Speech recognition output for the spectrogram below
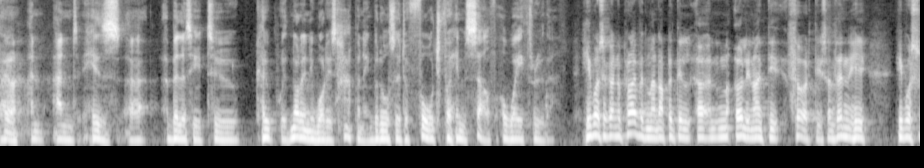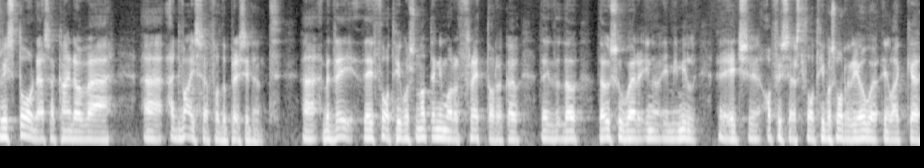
uh, yeah. and, and his uh, ability to cope with not only what is happening, but also to forge for himself a way through that. He was a kind of private man up until uh, early 1930s, and then he, he was restored as a kind of uh, uh, advisor for the president. Uh, but they, they thought he was not anymore a threat or a, they, the, those who were you know, middle age uh, officers thought he was already over like uh,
